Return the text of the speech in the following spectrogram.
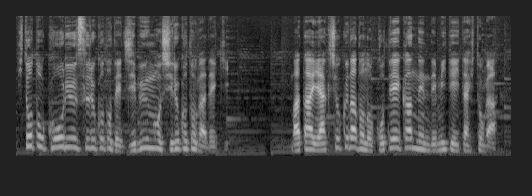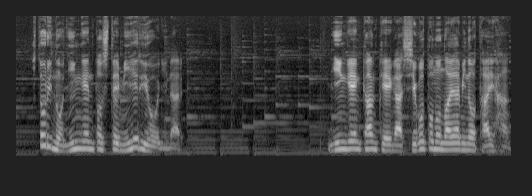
人と交流することで自分を知ることができまた役職などの固定観念で見ていた人が一人の人間として見えるようになる。人間関係が仕事の悩みの大半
